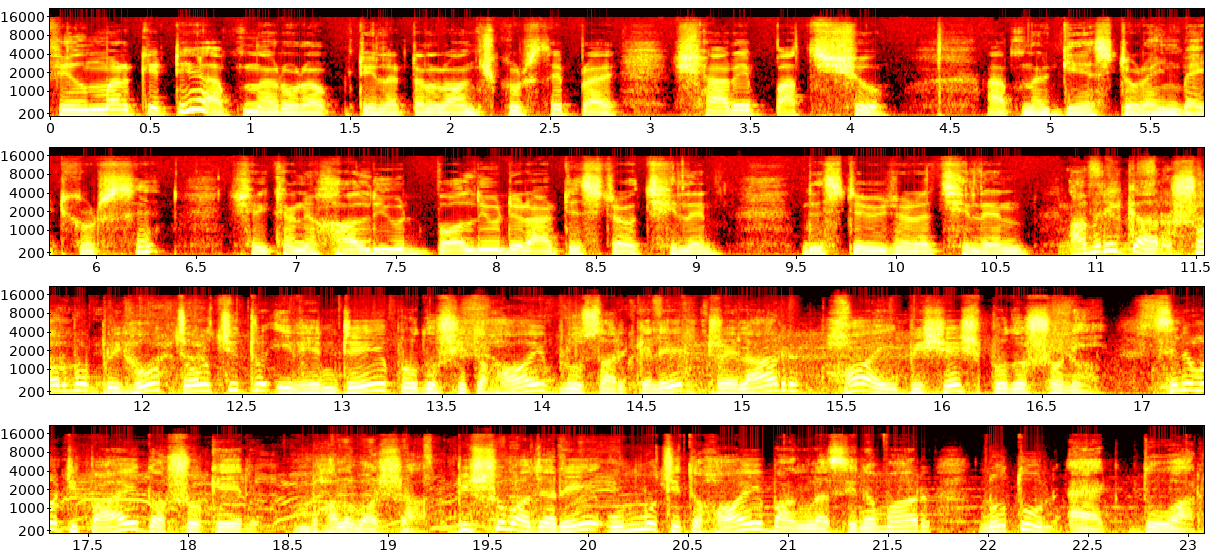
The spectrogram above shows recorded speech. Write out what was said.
ফিল্ম মার্কেটে আপনার ওরা ট্রেলারটা লঞ্চ করছে প্রায় সাড়ে পাঁচশো আপনার গেস্ট ওরা ইনভাইট করছে। সেখানে হলিউড বলিউডের আর্টিস্টরাও ছিলেন ডিস্ট্রিবিউটাররা ছিলেন। আমেরিকার সর্ববৃহৎ চলচ্চিত্র ইভেন্টে প্রদর্শিত হয় ব্লু সার্কেলের ট্রেলার হয় বিশেষ প্রদর্শনী। সিনেমাটি পায় দর্শকের ভালোবাসা। বিশ্ববাজারে উন্মোচিত হয় বাংলা সিনেমার নতুন এক দুয়ার।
